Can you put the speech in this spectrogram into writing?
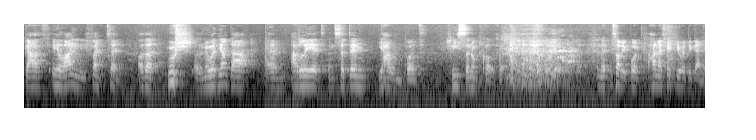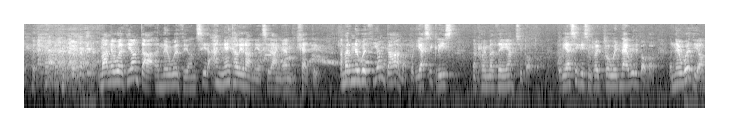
gath Elain i Flenton, oedd y wwsh, oedd y newyddion da um, ar led yn sydyn iawn bod Rhys yn ymcol. Sorry, bod hana llecu wedi geni. Mae newyddion da yn newyddion sydd angen cael ei rannu a sydd angen lledu. A mae'r newyddion da yma bod Iesu Grist yn rhoi maddeiant i bobl. Bod Iesu Grist yn rhoi bywyd newydd i bobl. Y newyddion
